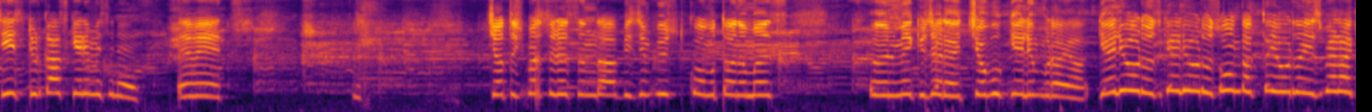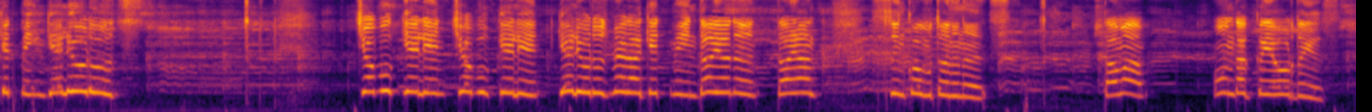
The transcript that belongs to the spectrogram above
Siz Türk askeri misiniz? Evet. Çatışma sırasında bizim üst komutanımız ölmek üzere. Çabuk gelin buraya. Geliyoruz, geliyoruz. 10 dakikaya oradayız. Merak etmeyin. Geliyoruz. Çabuk gelin, çabuk gelin. Geliyoruz merak etmeyin. Dayanın. Dayansın komutanınız. Tamam. 10 dakikaya oradayız.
